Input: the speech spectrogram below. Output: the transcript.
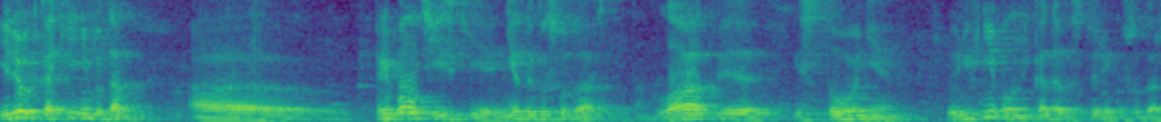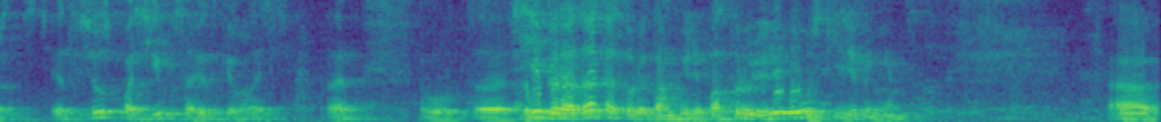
Или вот какие-нибудь там э, прибалтийские недогосударства, там, Латвия, Эстония. И у них не было никогда в истории государственности. Это все спасибо советской власти. Да? Вот. Э, все города, которые там были, построили либо русские, либо немцы. Э,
